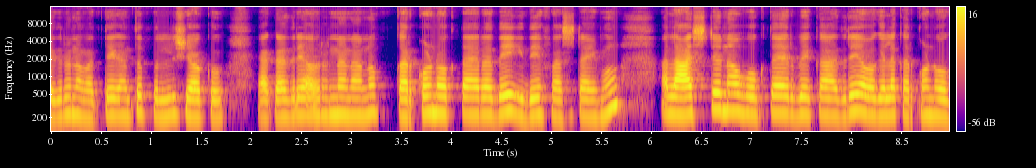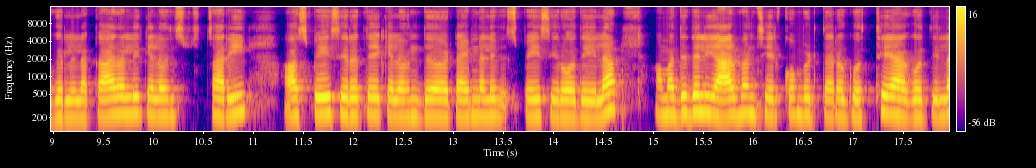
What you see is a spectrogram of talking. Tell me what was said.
ಇದ್ದರು ನಮ್ಮ ಅತ್ತೆಗಂತೂ ಫುಲ್ ಶಾಕು ಯಾಕಂದರೆ ಅವ್ರನ್ನ ನಾನು ಕರ್ಕೊಂಡು ಹೋಗ್ತಾ ಇರೋದೇ ಇದೇ ಫಸ್ಟ್ ಟೈಮು ಲಾಸ್ಟ್ ನಾವು ಹೋಗ್ತಾ ಇರಬೇಕಾದ್ರೆ ಅವಾಗೆಲ್ಲ ಕರ್ಕೊಂಡು ಹೋಗಿರಲಿಲ್ಲ. ಕಾರಲ್ಲಿ ಕೆಲವೊಂದು ಸಾರಿ ಸ್ಪೇಸ್ ಇರುತ್ತೆ. ಕೆಲವೊಂದು ಟೈಮ್ನಲ್ಲಿ ಸ್ಪೇಸ್ ಇರೋದೇ ಇಲ್ಲ. ಆ ಮಧ್ಯದಲ್ಲಿ ಯಾರು ಬಂದು ಸೇರ್ಕೊಂಡ್ಬಿಡ್ತಾರೋ ಗೊತ್ತೇ ಆಗೋದಿಲ್ಲ.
